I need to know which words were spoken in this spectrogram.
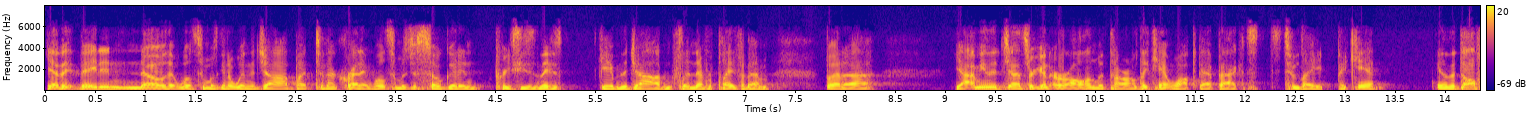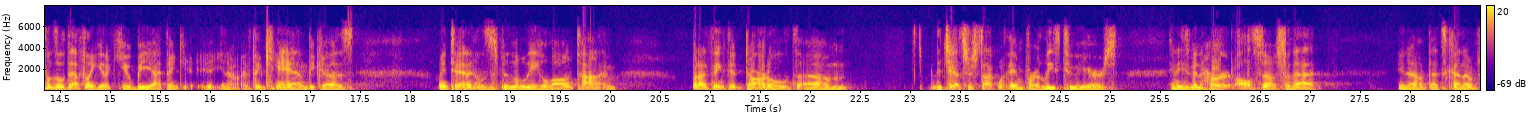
yeah, they they didn't know that Wilson was going to win the job. But to their credit, Wilson was just so good in preseason, they just gave him the job, and Flynn never played for them. But uh, yeah, I mean the Jets are going are all in with Darnold. They can't walk that back. It's, it's too late. They can't. You know, the Dolphins will definitely get a QB. I think you know if they can because I mean Tannehill's just been in the league a long time. But I think that Darnold. Um, the Jets are stuck with him for at least two years, and he's been hurt also. So that you know that's kind of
